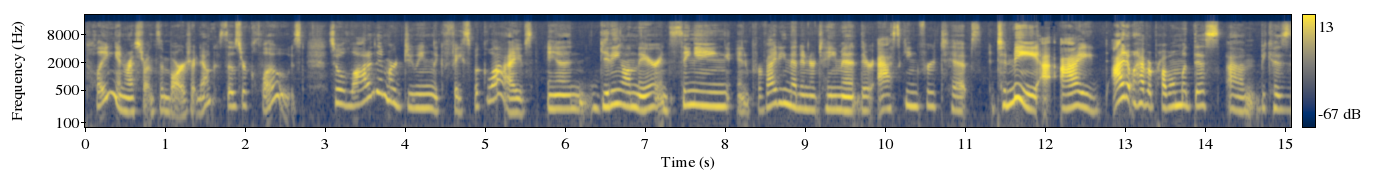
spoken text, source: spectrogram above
playing in restaurants and bars right now because those are closed. So a lot of them are doing like Facebook Lives and getting on there and singing and providing that entertainment. They're asking for tips. To me, I I, I don't have a problem with this um, because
